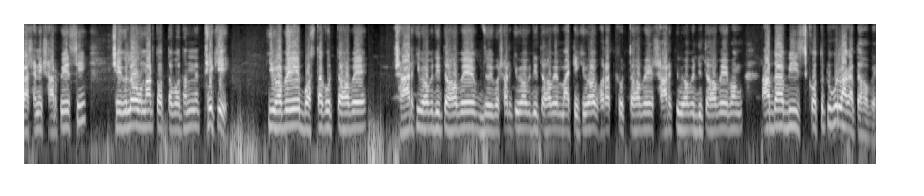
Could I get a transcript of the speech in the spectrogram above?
রাসায়নিক সার পেয়েছি। সেগুলো ওনার তত্ত্বাবধানে থেকে কীভাবে বস্তা করতে হবে, সার কীভাবে দিতে হবে, জৈব সার কীভাবে দিতে হবে, মাটি কীভাবে ভরাট করতে হবে, সার কীভাবে দিতে হবে এবং আদা বীজ কতটুকু লাগাতে হবে।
